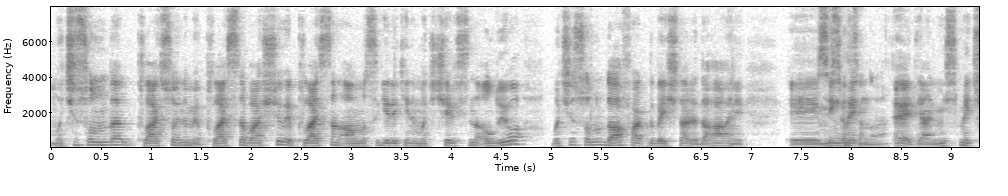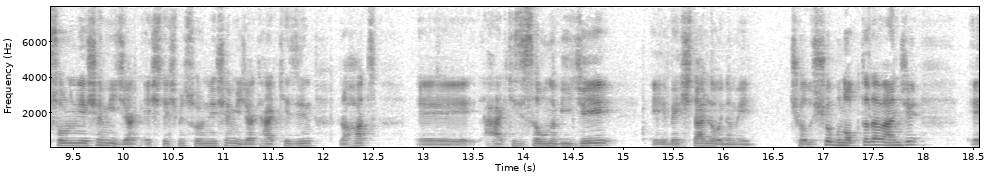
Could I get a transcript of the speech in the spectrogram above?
maçın sonunda Plyce oynamıyor. Plyce'la başlıyor ve Plyce'dan alması gerekeni maç içerisinde alıyor. Maçın sonunu daha farklı beşlerle daha hani e, mismatch- Singleton'la. Evet yani mismatch sorunu yaşamayacak, eşleşme sorunu yaşamayacak. Herkesin rahat e, herkesi savunabileceği e, beşlerle oynamaya çalışıyor. Bu noktada bence e,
